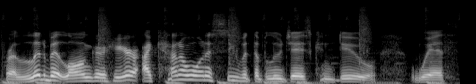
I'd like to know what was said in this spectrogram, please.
for a little bit longer here. I kind of want to see what the Blue Jays can do with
